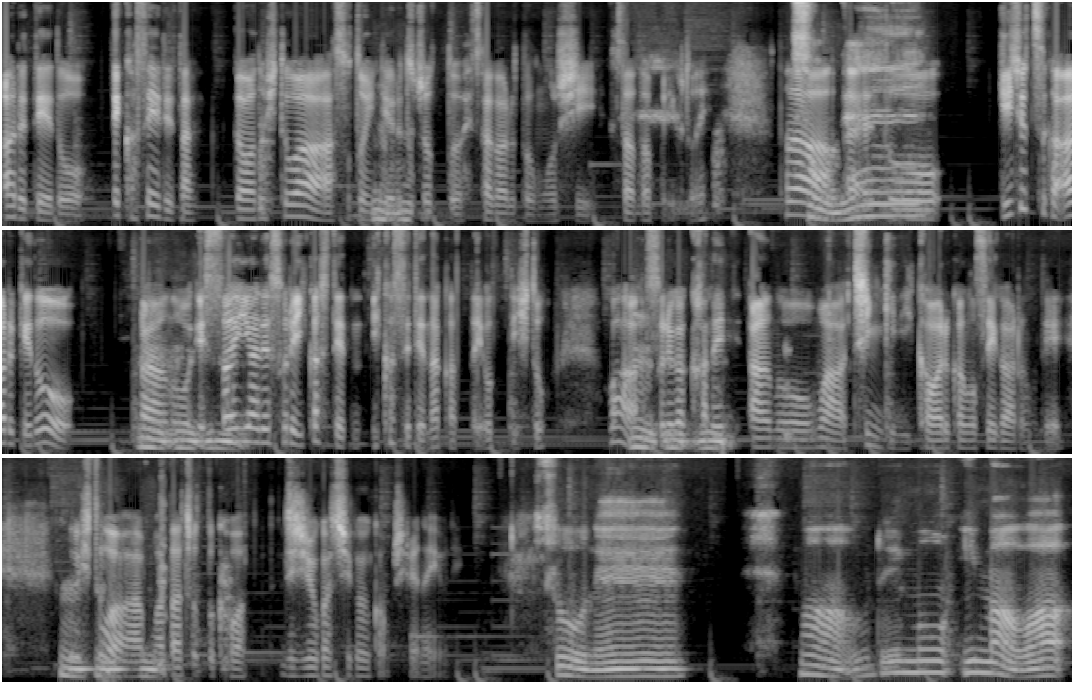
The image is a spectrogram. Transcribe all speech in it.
ある程度で稼いでた側の人は外に出るとちょっと下がると思うし、スタートアップに行くとね。ただ、ねえっと、技術があるけど、あの、SIR でそれ活かせて、活かせてなかったよって人は、それが金に、あの、まあ、賃金に変わる可能性があるので、そういう人はまたちょっと変わっ、事情が違うかもしれないよね。そうね。まあ、俺も今は、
